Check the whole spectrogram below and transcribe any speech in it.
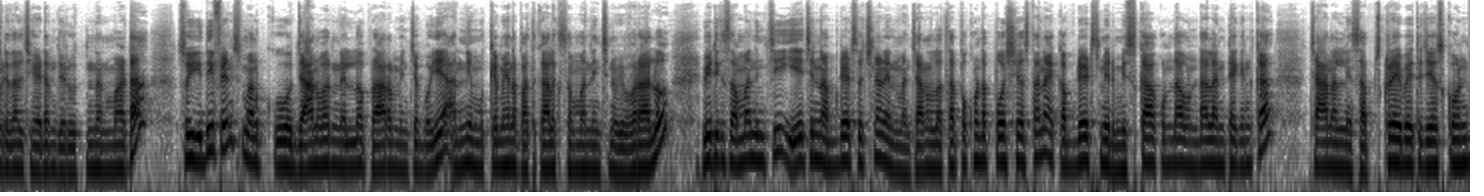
విడుదల చేయడం జరుగుతుందన్నమాట. సో ఇది ఫ్రెండ్స్ మనకు జనవరి నెలలో ప్రారంభించబోయే అన్ని ముఖ్యమైన పథకాలకు సంబంధించిన వివరాలు. వీటికి సంబంధించి ఏ చిన్న అప్డేట్స్ వచ్చినా నేను మన ఛానల్లో తప్పకుండా పోస్ట్ చేస్తాను. ఆ అప్డేట్స్ మీరు మిస్ కాకుండా ఉండాలంటే కనుక ఛానల్ని సబ్స్క్రైబ్ అయితే చేసుకోండి.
